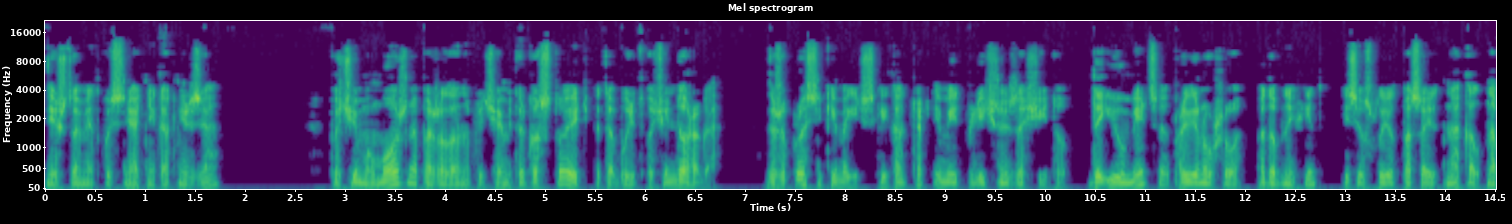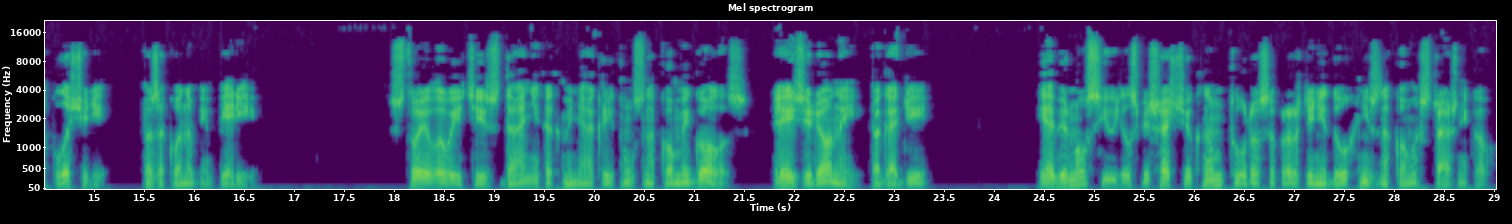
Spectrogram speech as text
И что, метку снять никак нельзя? Почему? Можно, пожала на плечами, только стоить это будет очень дорого. Даже простенький магический контракт имеет приличную защиту. Да и умельца, провернувшего подобный финт, если всплывет, посадят на кол на площади по законам империи. Стоило выйти из здания, как меня окликнул знакомый голос. «Эй, зеленый, погоди!» Я обернулся и увидел спешащего к нам Тура в сопровождении двух незнакомых стражников.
